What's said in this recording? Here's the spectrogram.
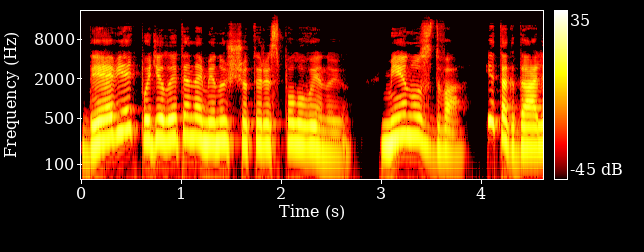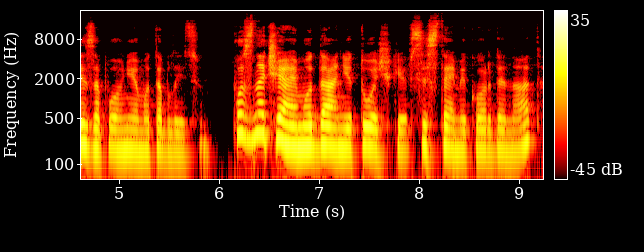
9 поділити на мінус 4,5 мінус 2. І так далі заповнюємо таблицю. Позначаємо дані точки в системі координат.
